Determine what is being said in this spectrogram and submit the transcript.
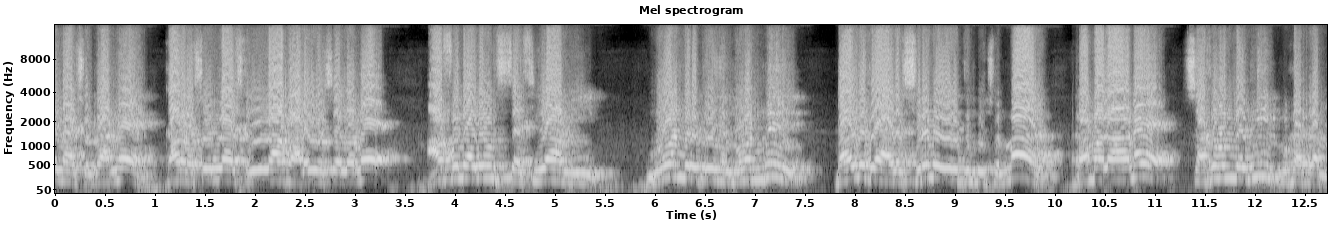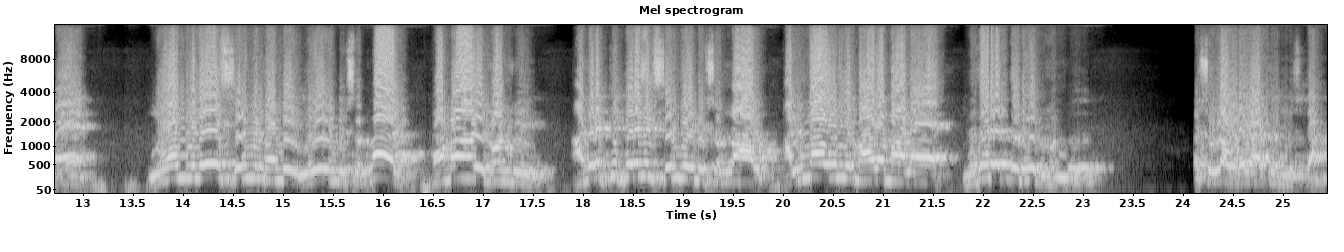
என்ன சொல்றாங்க? கால ரசூல்லா ஸல்லல்லாஹு அலைஹி வஸல்லம் அஃலலு சசியாமி நோன்பு இருக்கு நோன்பு பலது அதுல சிறந்த எழுத்து சொன்னால் ரமலான சகுல்லதி முகர்ரமே நோம்பிலே சிறந்த நோன்பு என்று சொன்னால் ரமலான் நோன்பு அதற்கு பிறகு சிறந்த என்று சொன்னால் அல்லாவுடைய மாதமான முகரத்துடைய நோன்பு. ரசூல்லா உரையாற்ற முடிச்சிட்டாங்க.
